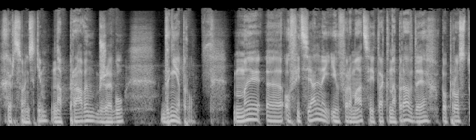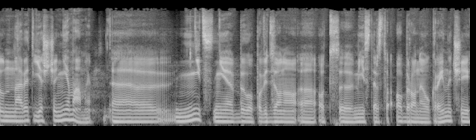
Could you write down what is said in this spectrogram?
hersońskim na prawym brzegu Dniepru. E, nie mamy. E, nic nie było powiedziano e, od e, Ministerstwa Obrony Ukrainy, czy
